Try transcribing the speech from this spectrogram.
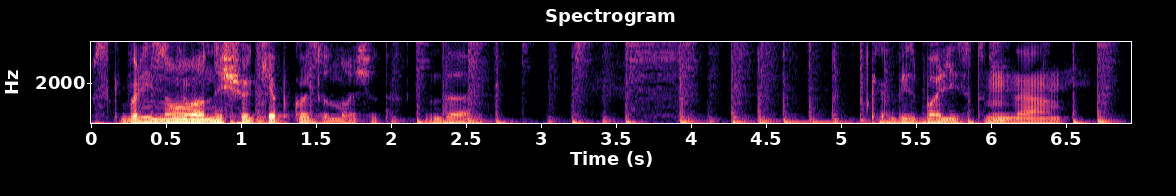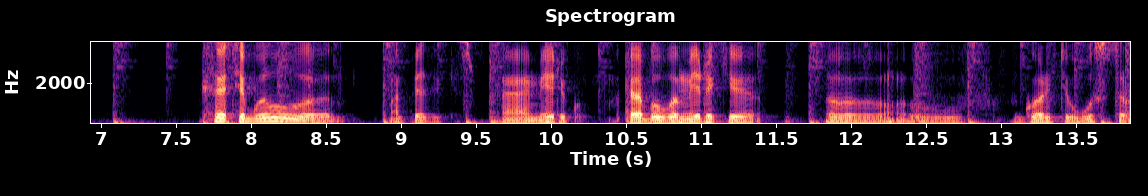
Баскетболистом. Ну, он еще кепку эту носит, да. Как бейсболист. Да. Кстати, был, э, опять-таки, вспоминаю Америку. Когда был в Америке, э, в городе Устер,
